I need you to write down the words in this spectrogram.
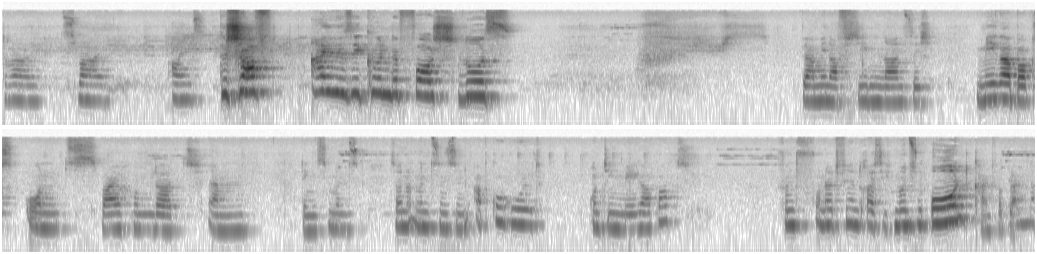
drei, zwei, eins. Geschafft! Eine Sekunde vor Schluss. Wir haben ihn auf 97 Megabox und 200 ähm, Dingsmünzen. 200 Münzen sind abgeholt und die Megabox 534 Münzen und kein Verbleibender.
